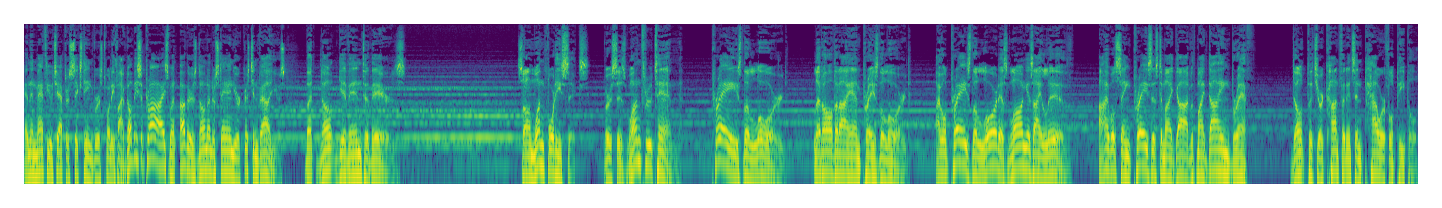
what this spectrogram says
And then Matthew chapter 16, verse 25. Don't be surprised when others don't understand your Christian values, but don't give in to theirs. Psalm 146, verses 1 through 10. Praise the Lord. Let all that I am praise the Lord. I will praise the Lord as long as I live. I will sing praises to my God with my dying breath. Don't put your confidence in powerful people.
